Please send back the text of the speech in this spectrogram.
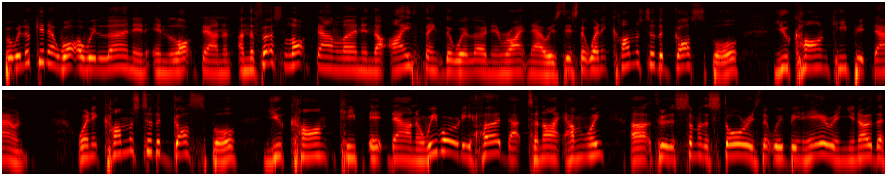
but we're looking at what are we learning in lockdown, and, and the first lockdown learning that I think that we're learning right now is this: that when it comes to the gospel, you can't keep it down. When it comes to the gospel, you can't keep it down. And we've already heard that tonight, haven't we? Uh, through the, some of the stories that we've been hearing. You know, the,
